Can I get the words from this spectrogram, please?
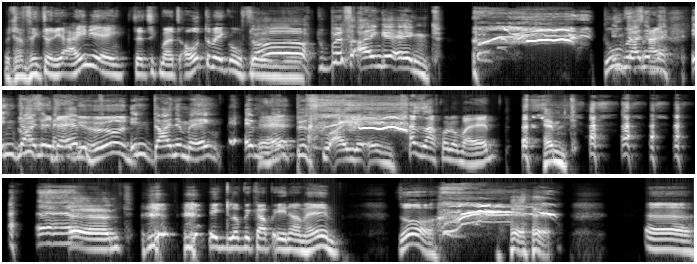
Dann fängt doch nicht eingeengt. Setz dich mal ins Auto weg und Doch, du bist eingeengt. Du in bist deinem, ein, in du deinem in deinem Hemd. Gehirn. In deinem Hemd, Hä? Hemd bist du eingeengt. Sag mal doch mal Hemd. Hemd. Hemd. Ich glaube, ich hab einen am Helm. So. äh,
